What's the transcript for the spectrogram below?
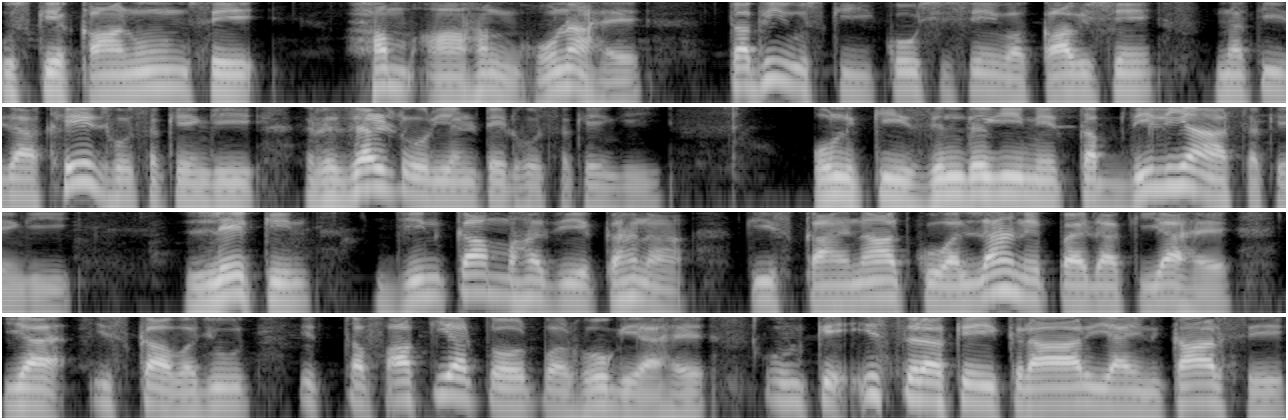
उसके कानून से हम आहंग होना है, तभी उसकी कोशिशें व काविशें नतीजा खेज हो सकेंगी, रिज़ल्ट ओरिएंटेड हो सकेंगी। उनकी ज़िंदगी में तब्दीलियाँ आ सकेंगी। लेकिन जिनका महज ये कहना कि इस कायनात को अल्लाह ने पैदा किया है या इसका वजूद इत्तफाकिया तौर पर हो गया है, उनके इस तरह के इकरार या इनकार से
